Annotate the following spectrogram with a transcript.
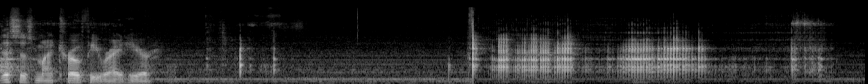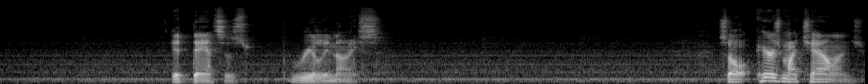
this is my trophy right here. It dances really nice. So here's my challenge.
